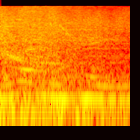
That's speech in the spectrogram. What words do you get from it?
Rampage.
